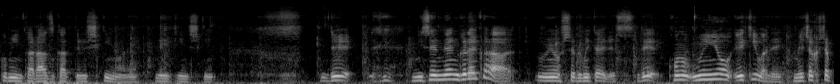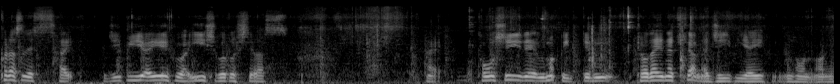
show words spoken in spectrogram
国民から預かっている資金はね年金資金。で2000年ぐらいから運用してるみたいです。でこの運用益はねめちゃくちゃプラスです。はい。GPIF はいい仕事してます。はい。投資でうまくいってる巨大な機関が GPIF、日本のね、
